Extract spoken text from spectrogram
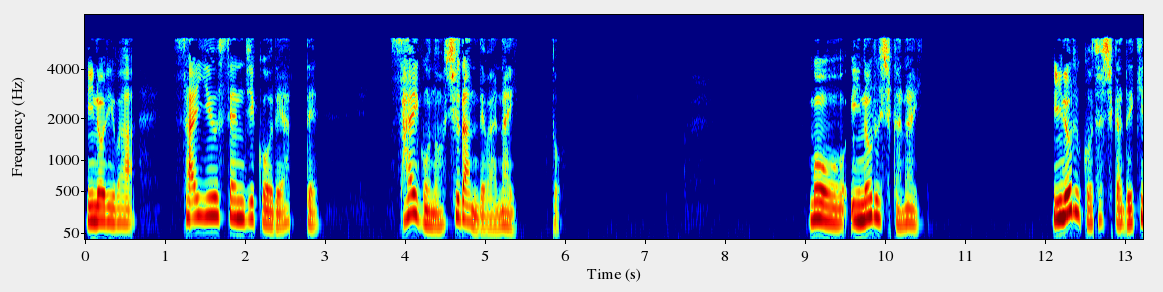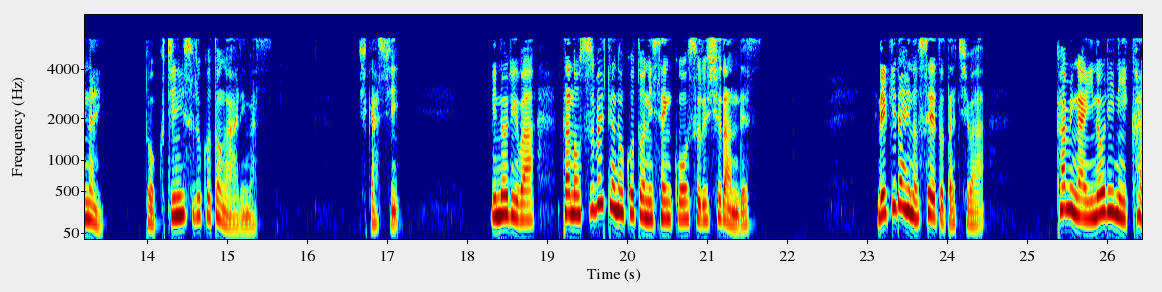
祈りは最優先事項であって、最後の手段ではない、と。もう祈るしかない。祈ることしかできない、と口にすることがあります。しかし、祈りは他のすべてのことに先行する手段です。歴代の生徒たちは、神が祈りに必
